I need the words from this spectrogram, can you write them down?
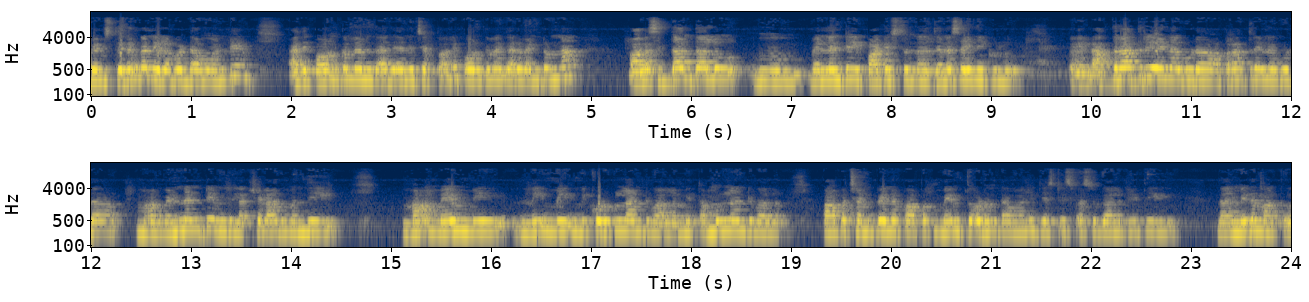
మేము స్థిరంగా నిలబడ్డాము. అంటే అది పవన్ కళ్యాణ్ గారి అని చెప్పాలి. పవన్ కళ్యాణ్ గారు వెంటున్న వాళ్ళ సిద్ధాంతాలు వెన్నంటి పాటిస్తున్న జన సైనికులు అర్ధరాత్రి అయినా కూడా అపరాత్రి అయినా కూడా మా వెన్నంటి ఉంది లక్షలాది మంది. మా మేము మీ మీ మీ కొడుకులు లాంటి వాళ్ళం మీ తమ్ముళ్ళు లాంటి వాళ్ళం. పాప చనిపోయిన పాపకు మేము తోడుంటామని జస్టిస్ ఫస్ట్ గాలి ప్రీతి దాని మీద మాకు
